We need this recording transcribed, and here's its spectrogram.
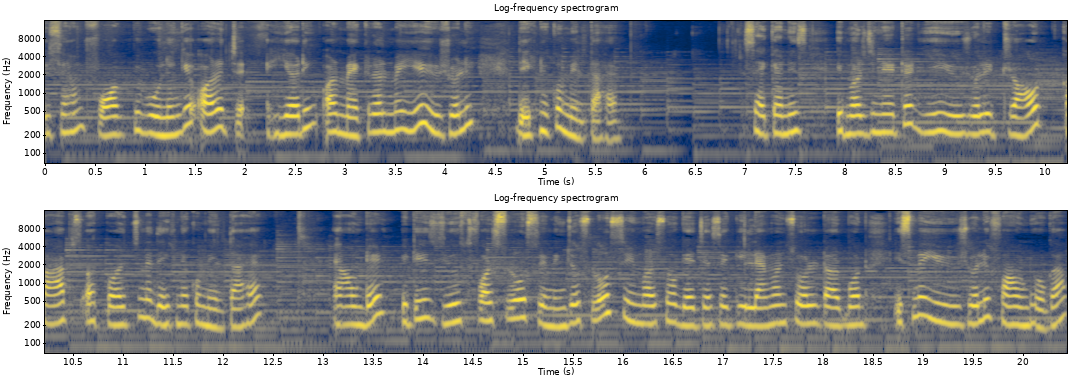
इसे हम फॉग भी बोलेंगे। और हियरिंग और मैकरल में ये यूजुअली देखने को मिलता है। सेकेंड इज़ इमर्जिनेटेड ये यूजुअली ट्राउट कार्प्स और पर्च में देखने को मिलता है। Rounded it is use for slow swimming जो स्लो स्विमर्स हो गए, जैसे कि लेमन सोल टर्बोट इसमें ये यूजुअली फाउंड होगा।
